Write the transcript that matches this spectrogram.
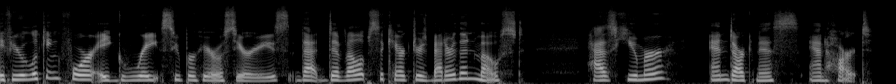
If you're looking for a great superhero series that develops the characters better than most, has humor and darkness and heart,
